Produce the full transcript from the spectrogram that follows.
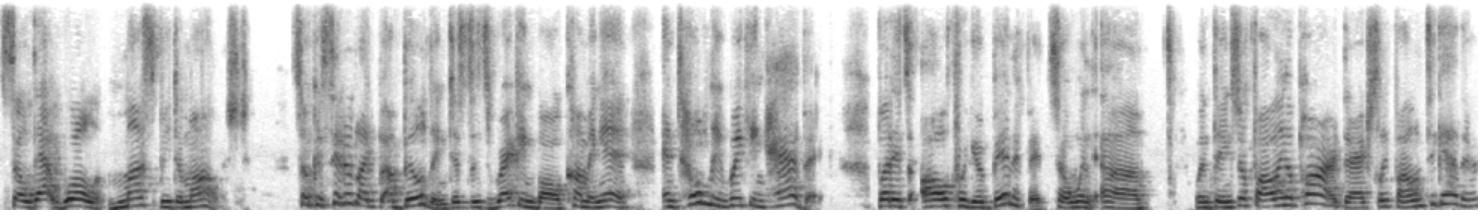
So that world must be demolished. So consider like a building, just this wrecking ball coming in and totally wreaking havoc. But it's all for your benefit. So when um, when things are falling apart, they're actually falling together.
